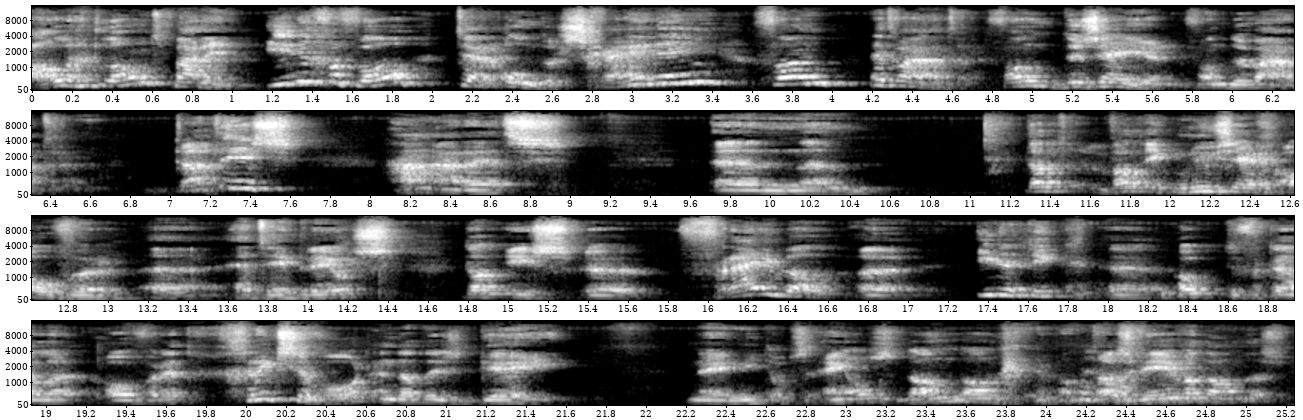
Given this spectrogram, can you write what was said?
al het land, maar in ieder geval ter onderscheiding van het water, van de zeeën, van de wateren. Dat is Haaretz. En ehm, dat, wat ik nu zeg over eh, het Hebreeuws, dat is eh, vrijwel identiek eh, ook te vertellen over het Griekse woord, en dat is gay. Nee, niet op zijn Engels dan, dan want dat is weer wat anders.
